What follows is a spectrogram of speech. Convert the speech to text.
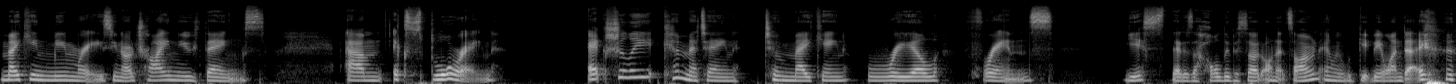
Making memories, you know, trying new things, um, exploring, actually committing to making real friends. Yes, that is a whole episode on its own, and we will get there one day.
